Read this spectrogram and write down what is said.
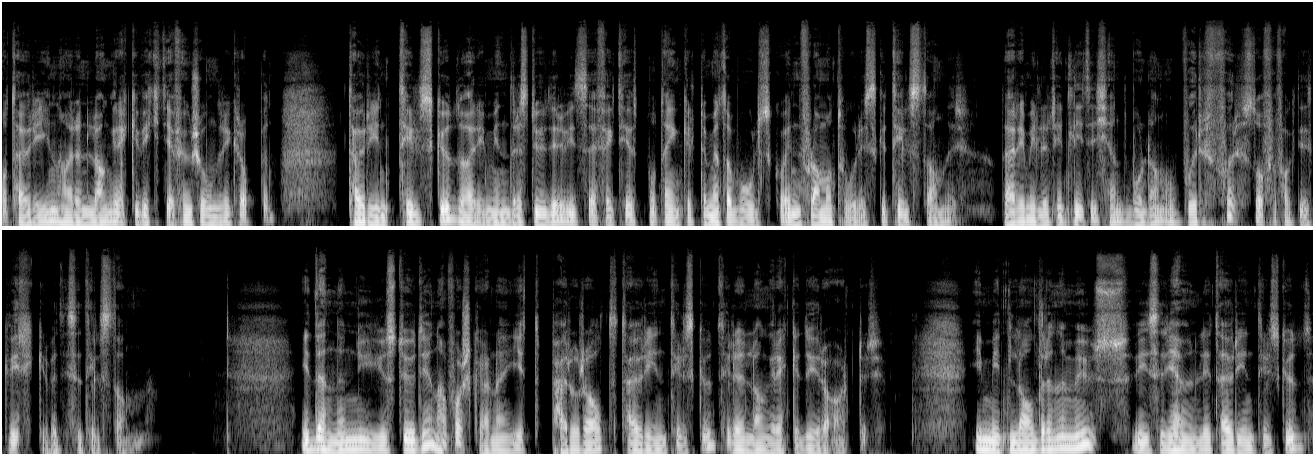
Og taurin har en lang rekke viktige funksjoner i kroppen, Taurintilskudd har i mindre studier vist seg effektivt mot enkelte metabolske og inflammatoriske tilstander. Det er imidlertid lite kjent hvordan og hvorfor stoffet faktisk virker ved disse tilstandene. I denne nye studien har forskerne gitt peroralt taurintilskudd til en lang rekke dyrearter. I middelaldrende mus viser jevnlig taurintilskudd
